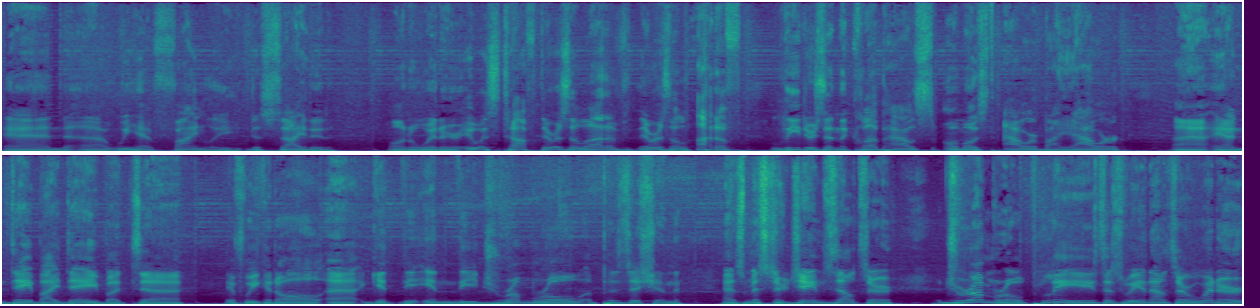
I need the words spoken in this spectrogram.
And uh, we have finally decided on a winner. It was tough. There was a lot of there was a lot of leaders in the clubhouse, almost hour by hour uh, and day by day. But uh, if we could all uh, get the, in the drum roll position as Mr. James Seltzer, drum roll please, as we announce our winner.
